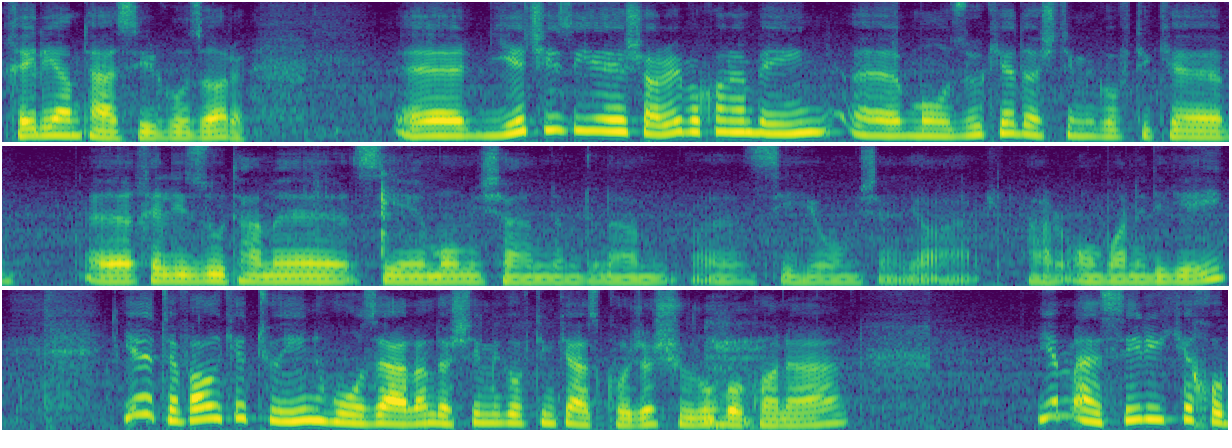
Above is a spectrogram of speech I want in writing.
خیلی هم تاثیرگذاره یه چیزی اشاره بکنم به این موضوع که داشتی می‌گفتی که خیلی زود همه CMO میشن نمی‌دونم CEO میشن یا هر, هر عنوان دیگه ای یه اتفاقی که تو این حوزه الان داشتیم می‌گفتیم که از کجا شروع بکنن. یه مسیری که خب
